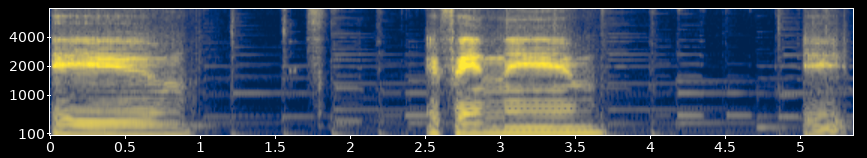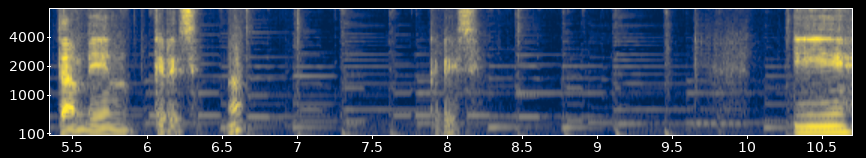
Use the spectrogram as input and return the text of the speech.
Eh, FN también crece, ¿no? Crece. Y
